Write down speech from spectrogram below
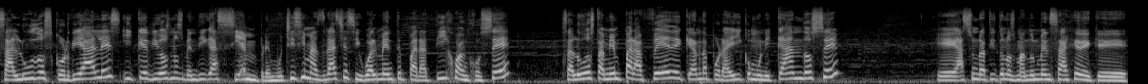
Saludos cordiales y que Dios nos bendiga siempre. Muchísimas gracias igualmente para ti, Juan José. Saludos también para Fede, que anda por ahí comunicándose. Que hace un ratito nos mandó un mensaje de que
